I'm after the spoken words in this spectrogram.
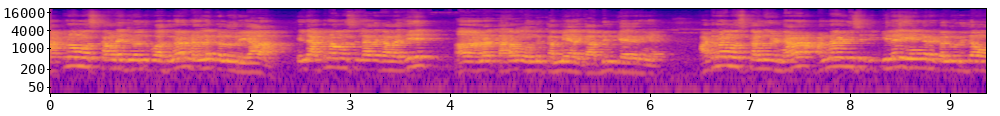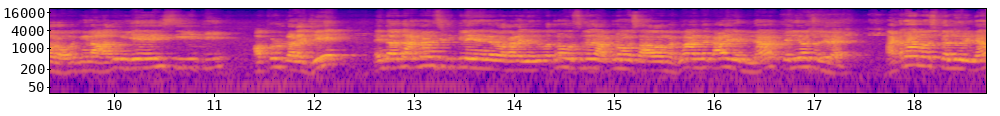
அட்டானமஸ் காலேஜ் வந்து பார்த்தோன்னா நல்ல கல்லூரியா? இல்ல அட்டானமஸ் இல்லாத காலேஜ் ஆனா தரம் வந்து கம்மியா இருக்கா அப்படின்னு கேக்குறீங்க. அட்டானமஸ் கல்லூரினா அண்ணா யூனிவர்சிட்டி கீழே இயங்குற கல்லூரி தான் வரும் ஓகேங்களா அதுவும் ஏஐசிஇடி அப்ரூவ் காலேஜ் இந்த வந்து அண்ணா யூனிவர்சிட்டி கீழே இயங்குற காலேஜ் வந்து பார்த்தோன்னா ஒரு சிலது அட்டானமஸ் ஆகாம இருக்கலாம். அந்த காலேஜ் எப்படின்னா தெளிவா சொல்லிடுறேன். அட்டானமஸ் கல்லூரினா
